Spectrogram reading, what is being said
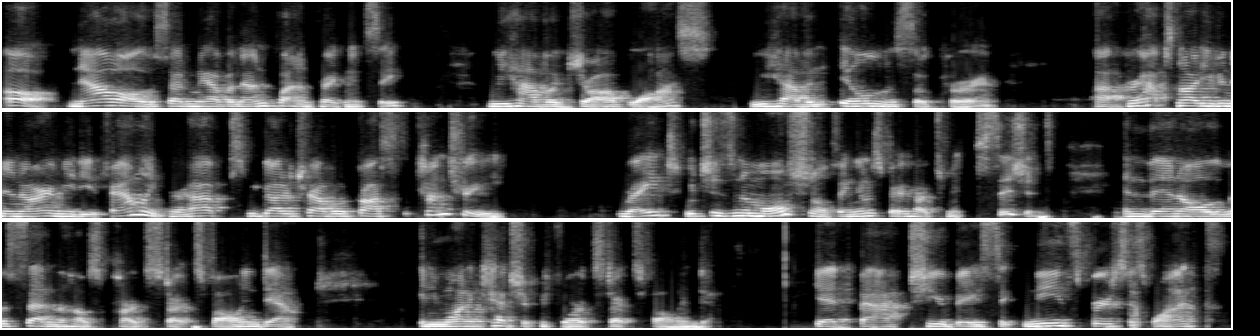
Oh, now all of a sudden we have an unplanned pregnancy. We have a job loss. we have an illness occur, uh, perhaps not even in our immediate family, perhaps we got to travel across the country, right? Which is an emotional thing and it's very hard to make decisions. And then all of a sudden the house of cards starts falling down. And you want to catch it before it starts falling down. Get back to your basic needs versus wants.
